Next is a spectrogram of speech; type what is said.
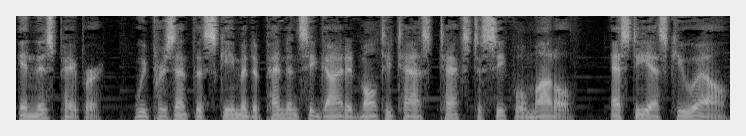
In this paper, we present the Schema Dependency Guided Multitask Text to SQL Model, SDSQL,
